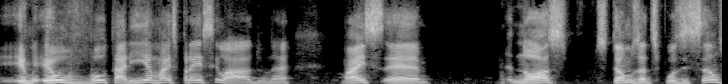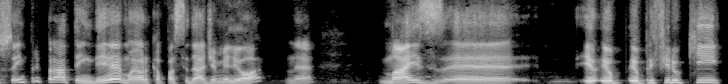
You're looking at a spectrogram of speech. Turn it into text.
eu, eu voltaria mais para esse lado, né? Mas é, nós estamos à disposição sempre para atender, maior capacidade é melhor, né? Mas é, eu, eu, eu, prefiro que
